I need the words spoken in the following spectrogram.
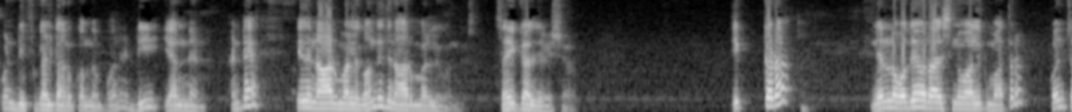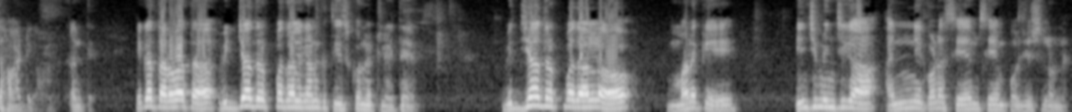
కొంచెం డిఫికల్ట్ అనుకుందాం పోనీ. డిఎన్ఎన్. అంటే ఇది నార్మల్గా ఉంది ఇది నార్మల్గా ఉంది. సైకాలజీ విషయంలో. ఇక్కడ నిన్న ఉదయం రాసిన వాళ్ళకి మాత్రం కొంచెం హార్డ్గా ఉంది. అంతే. ఇక తర్వాత విద్యా దృక్పథాలు కనుక తీసుకున్నట్లయితే విద్యా దృక్పథాల్లో మనకి ఇంచుమించుగా అన్నీ కూడా సేమ్ సేమ్ పొజిషన్లు ఉన్నాయి.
